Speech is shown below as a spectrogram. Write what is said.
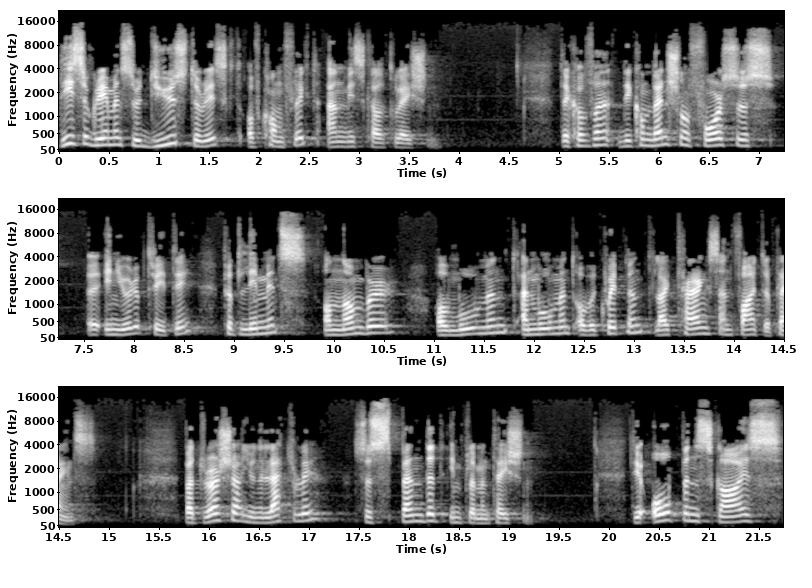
These agreements reduce the risk of conflict and miscalculation. The, the Conventional Forces uh, in Europe Treaty put limits on number of movement and movement of equipment like tanks and fighter planes. But Russia unilaterally suspended implementation. The Open Skies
